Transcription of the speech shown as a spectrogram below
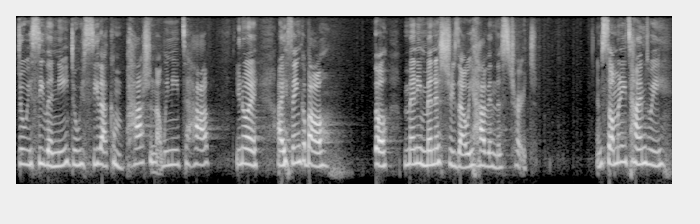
Do we see the need? Do we see that compassion that we need to have? You know, I, I think about the many ministries that we have in this church. And so many times we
